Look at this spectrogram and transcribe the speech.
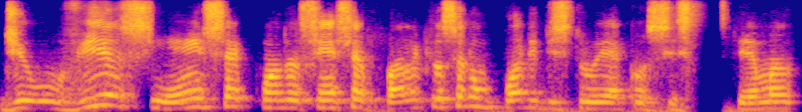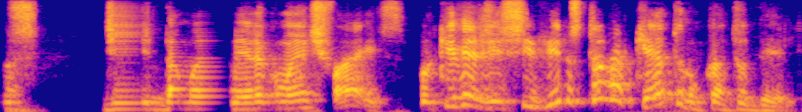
de ouvir a ciência quando a ciência fala que você não pode destruir ecossistemas de, da maneira como a gente faz. Porque, veja, esse vírus estava quieto no canto dele.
